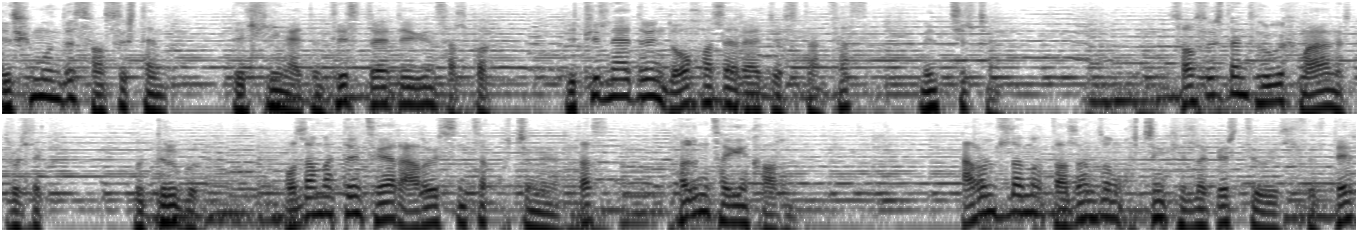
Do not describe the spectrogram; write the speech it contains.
Эрхэм мөндөд сонсогч танд Дэлхийн Адвентист радиогийн салбар Итгэл найдрын дуу хоолой радио станцаас мэдчилж байна. Сонсогч танд хүргэх маань нэвтрүүлэг өдөр бүр Улаанбаатарын цагаар 19 цаг 30 минутаас 20 цагийн хооронд 17730 кГц үйлсэлээр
